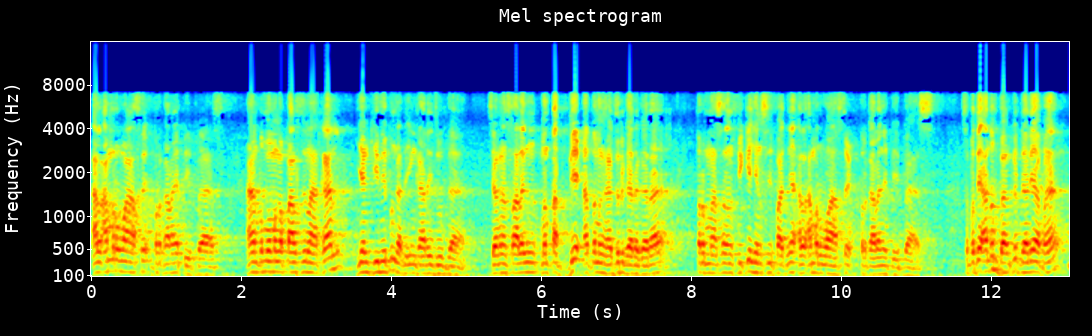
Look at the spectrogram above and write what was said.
Al-amr wasi' perkaranya bebas. Antum mau mengepal silakan, yang gini pun enggak diingkari juga. Jangan saling mentabdi' atau menghajar gara-gara permasalahan fikih yang sifatnya al-amr wasi', perkaranya bebas. Seperti antum bangkit dari apa?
